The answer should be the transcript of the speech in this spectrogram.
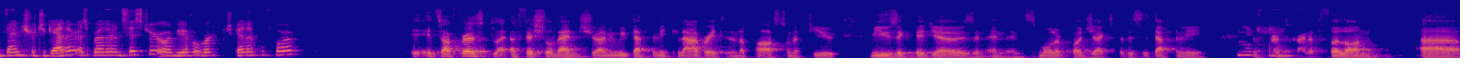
venture together as brother and sister, or have you ever worked together before? it's our first like, official venture. I mean, we've definitely collaborated in the past on a few music videos and, and, and smaller projects, but this is definitely okay. the first kind of full on uh,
